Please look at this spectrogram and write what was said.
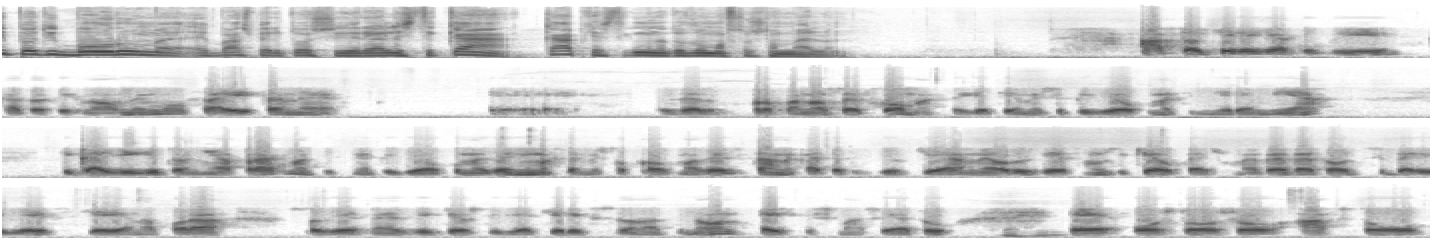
είπε ότι μπορούμε εν πάση περιπτώσει ρεαλιστικά κάποια στιγμή να το δούμε αυτό στο μέλλον; Αυτό κύριε Γιακουβή κατά τη γνώμη μου θα ήταν ε, προφανώς θα ευχόμαστε γιατί εμείς επιδιώκουμε την ηρεμία την καλή γειτονιά πράγματι την επιδιώκουμε. Δεν είμαστε εμείς το πρόβλημα. Δεν ζητάμε κάτι από την Τουρκία. Με όρους διεθνούς δικαίου παίζουμε. Βέβαια, το ότι συμπεριλήφθηκε η αναφορά στο διεθνές δίκαιο στη διακήρυξη των Αθηνών έχει τη σημασία του. Ε, ωστόσο, αυτό,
